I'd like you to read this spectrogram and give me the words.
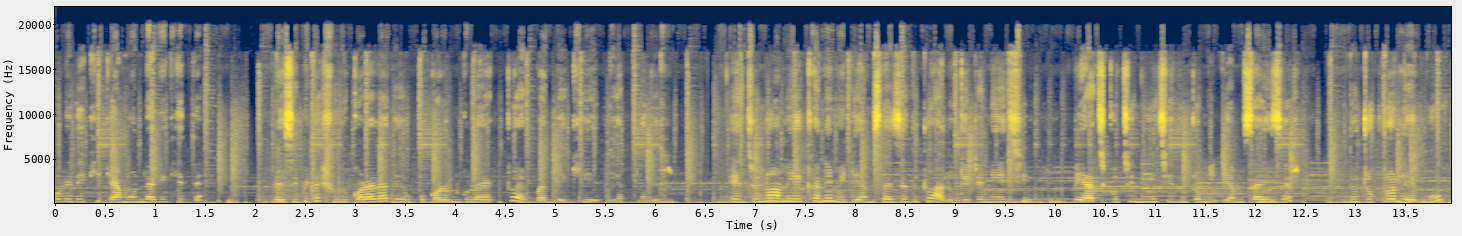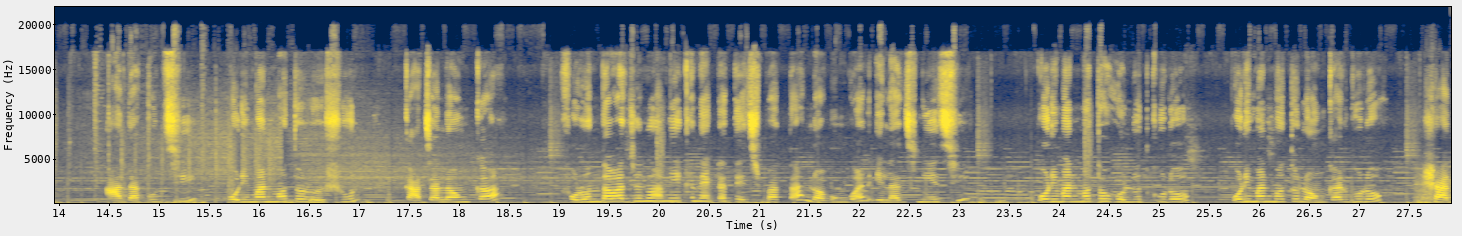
করে দেখি কেমন লাগে খেতে। রেসিপিটা শুরু করার আগে উপকরণগুলো একটু একবার দেখিয়ে দিই আপনাদের। এর জন্য আমি এখানে মিডিয়াম সাইজের দুটো আলু কেটে নিয়েছি, পেঁয়াজ কুচি নিয়েছি দুটো মিডিয়াম সাইজের দু টুকরো লেবু, আদা কুচি, পরিমাণ মতো রসুন, কাঁচা লঙ্কা। ফোড়ন দেওয়ার জন্য আমি এখানে একটা তেজপাতা, লবঙ্গ আর এলাচ নিয়েছি। পরিমাণ মতো হলুদ গুঁড়ো, পরিমাণ মতো লঙ্কার গুঁড়ো, স্বাদ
